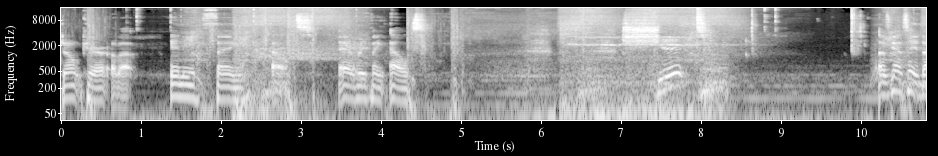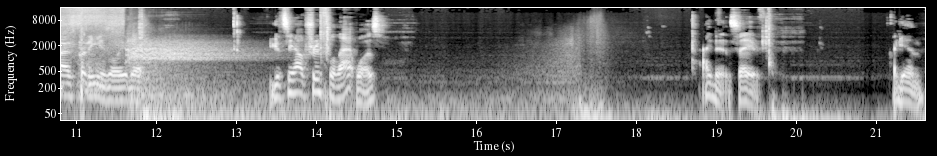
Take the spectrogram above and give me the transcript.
Don't care about anything else. Everything else. Shit! I was gonna say it dies pretty easily, but you can see how truthful that was. I didn't save. Again.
